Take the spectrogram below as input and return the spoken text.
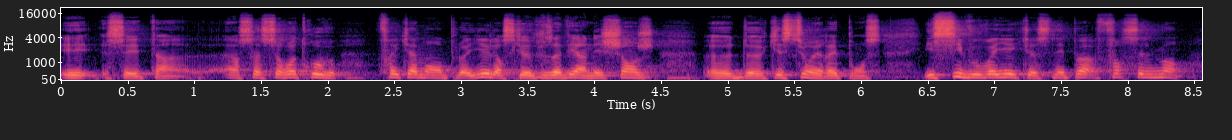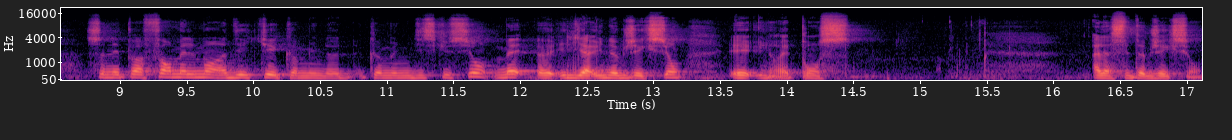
Et c'est un, alors ça se retrouve fréquemment employé lorsque vous avez un échange de questions et réponses. Ici, vous voyez que ce n'est pas forcément, ce n'est pas formellement indiqué comme une, discussion, mais euh, il y a une objection et une réponse à cette objection.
